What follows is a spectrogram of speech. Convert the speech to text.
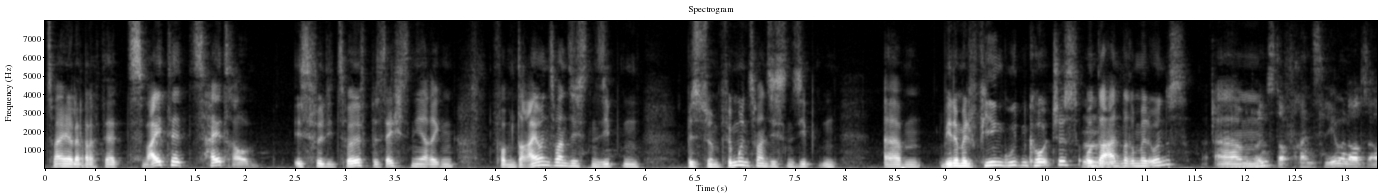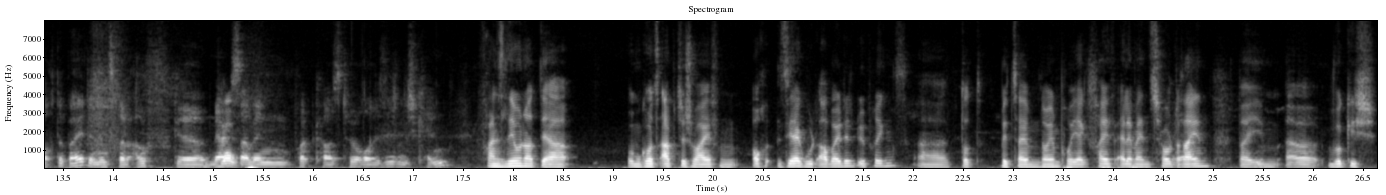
zwei, der zweite Zeitraum ist für die 12- bis 16-Jährigen vom 23.07. bis zum 25.07. Ähm, wieder mit vielen guten Coaches, Mhm. unter anderem mit uns. Uns, der Franz Leonard ist auch dabei, den unsere aufmerksamen Podcast-Hörer sicherlich kennen. Franz Leonard, der, um kurz abzuschweifen, auch sehr gut arbeitet übrigens. Äh, dort mit seinem neuen Projekt Five Elements, schaut Ja. rein, bei ihm äh, wirklich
